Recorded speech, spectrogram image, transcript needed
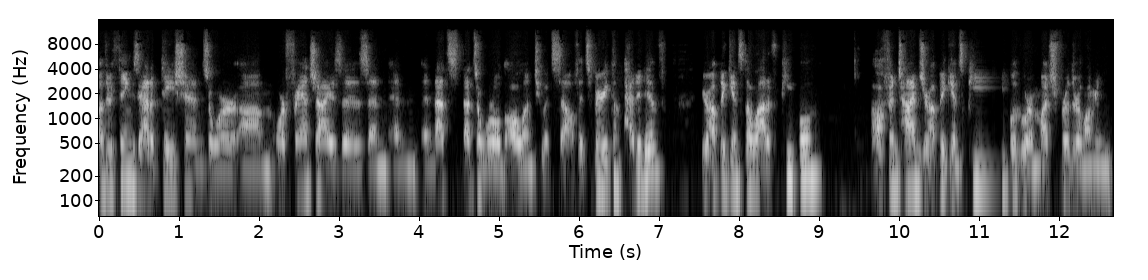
other things adaptations or um, or franchises and and and that's that's a world all unto itself. It's very competitive. You're up against a lot of people. Oftentimes you're up against people who are much further along in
